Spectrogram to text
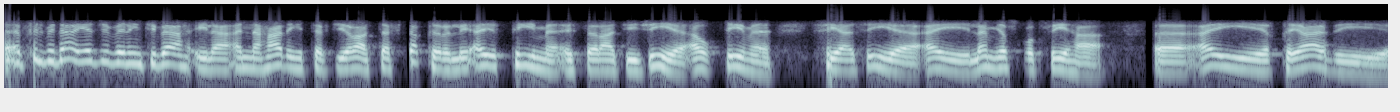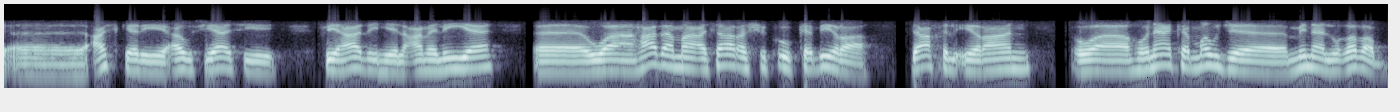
في البداية يجب الانتباه إلى أن هذه التفجيرات تفتقر لأي قيمة استراتيجية أو قيمة سياسية أي لم يسقط فيها آه، أي قيادي آه، عسكري أو سياسي في هذه العملية. آه، وهذا ما أثار شكوك كبيرة داخل إيران. وهناك موجة من الغضب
